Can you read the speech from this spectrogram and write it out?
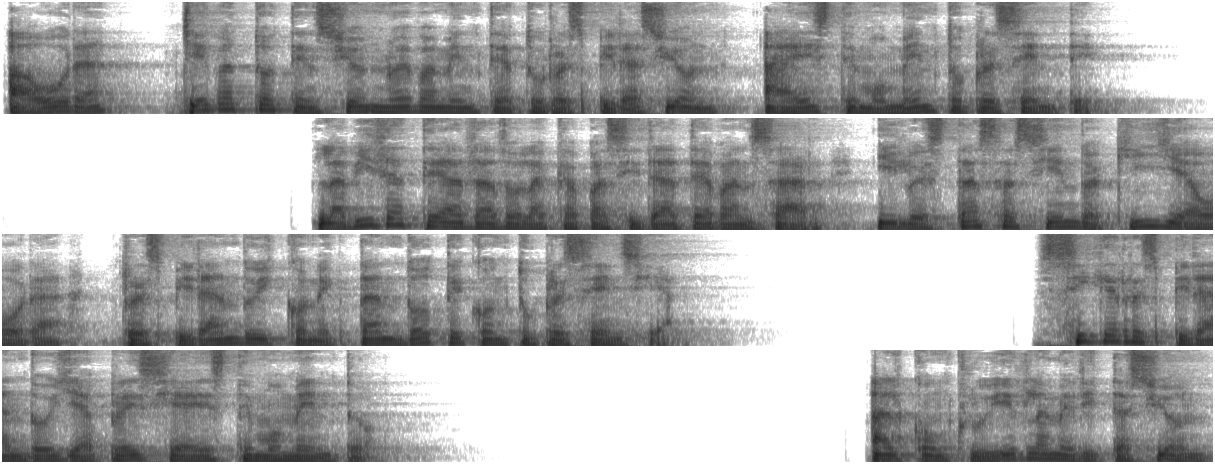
Ahora, lleva tu atención nuevamente a tu respiración, a este momento presente. La vida te ha dado la capacidad de avanzar y lo estás haciendo aquí y ahora, respirando y conectándote con tu presencia. Sigue respirando y aprecia este momento. Al concluir la meditación,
